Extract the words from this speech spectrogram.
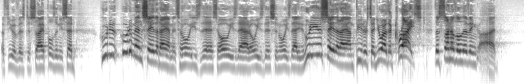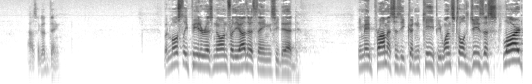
a few of his disciples and he said, Who do, who do men say that I am? And said, Oh, he's this, oh, he's that, oh, he's this, and oh, he's that. Who do you say that I am? Peter said, You are the Christ, the Son of the living God. That was a good thing. But mostly Peter is known for the other things he did. He made promises he couldn't keep. He once told Jesus, Lord,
